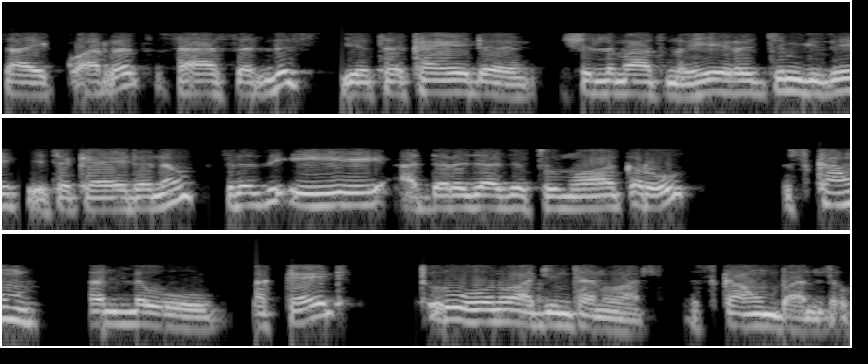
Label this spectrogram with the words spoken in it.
ሳይቋረጥ ሳያሰልስ የተካሄደ ሽልማት ነው። ይሄ ረጅም ጊዜ የተካሄደ ነው። ስለዚህ ይሄ አደረጃጀቱ መዋቅሩ እስካሁን ባለው አካሄድ ጥሩ ሆኖ አግኝተነዋል። እስካሁን ባለው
